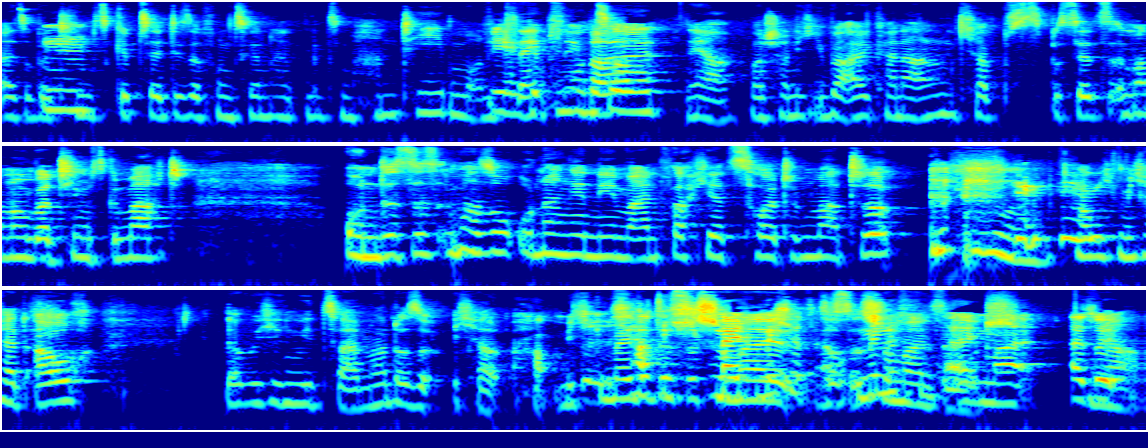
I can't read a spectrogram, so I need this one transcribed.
also bei Mhm. Teams gibt es ja diese Funktion halt mit so einem Handheben und Ja, Senken und so. Ja, wahrscheinlich überall, keine Ahnung. Ich habe es bis jetzt immer nur über Teams gemacht. Und es ist immer so unangenehm einfach jetzt heute in Mathe. habe ich mich halt auch, glaube ich, irgendwie zweimal oder so. Ich habe hab mich ich gemeldet, hab- das ich ist schon mal, mich jetzt das auch ist schon mal mindestens gut. einmal. Also Ja.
